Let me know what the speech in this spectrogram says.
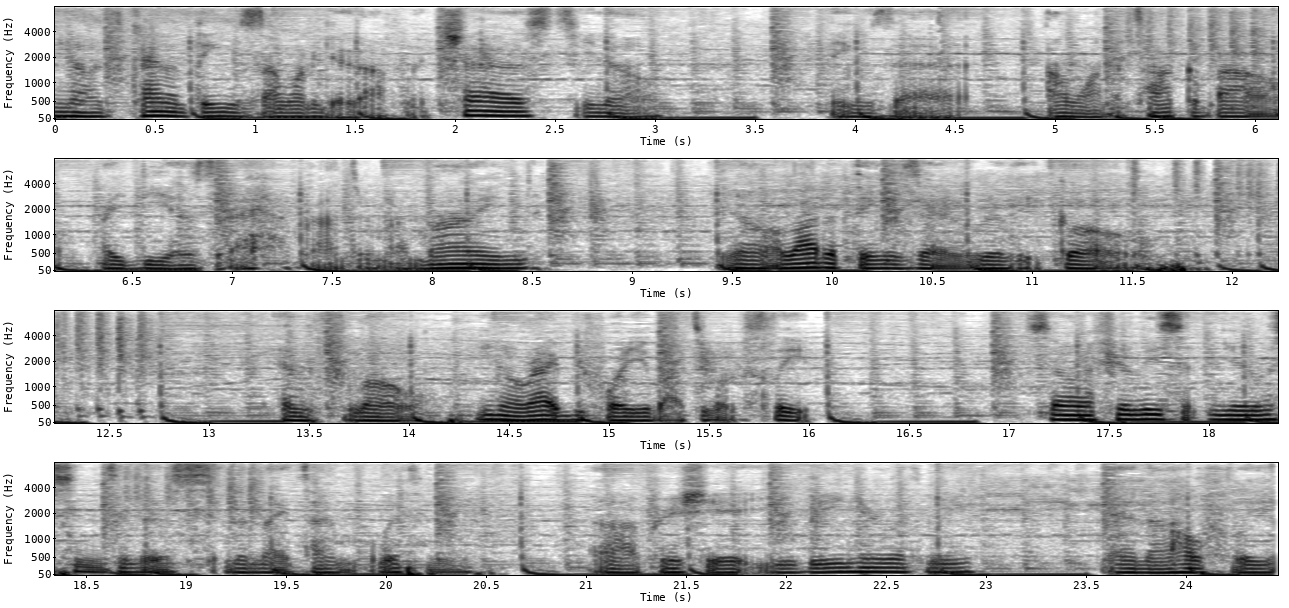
you know, it's kind of things I want to get off my chest. You know, things that I want to talk about, ideas that I have gone through my mind. You know, a lot of things that really go and flow, you know, right before you're about to go to sleep. So if you're listening, you're listening to this in the nighttime with me. I appreciate you being here with me, and uh, hopefully,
